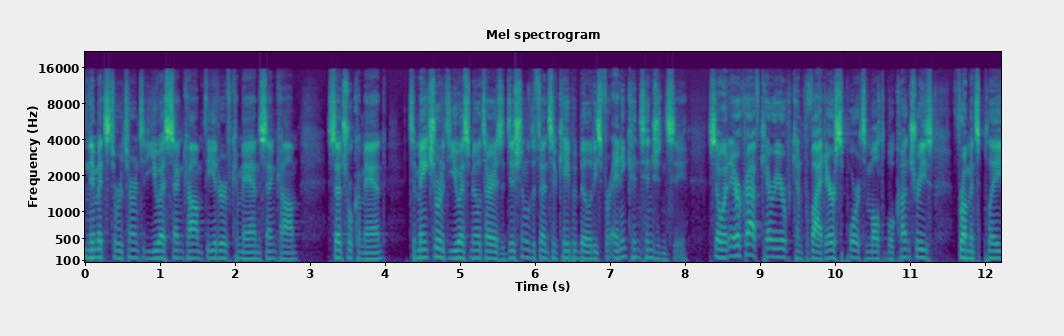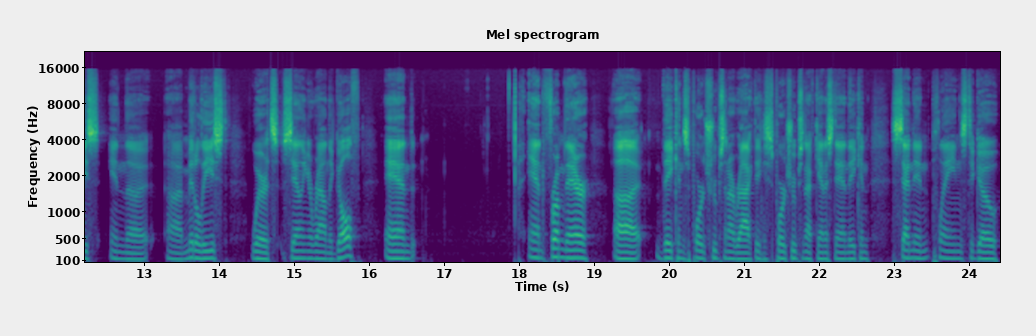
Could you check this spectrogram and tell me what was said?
Nimitz to return to the U.S. CENTCOM Theater of Command, CENTCOM Central Command to make sure that the U.S. military has additional defensive capabilities for any contingency. So, an aircraft carrier can provide air support to multiple countries from its place in the uh, Middle East, where it's sailing around the Gulf, and and from there, uh, they can support troops in Iraq. They can support troops in Afghanistan. They can send in planes to go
